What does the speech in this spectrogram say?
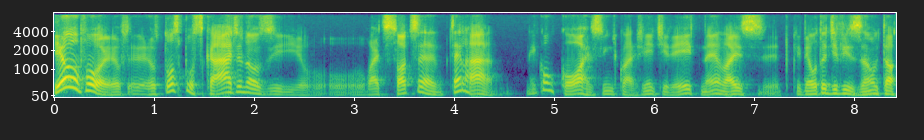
Eu, pô, eu, eu torço pros Cardinals e o, White Sox, é, sei lá, nem concorre assim com a gente direito, né? Mas porque tem outra divisão e tal.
